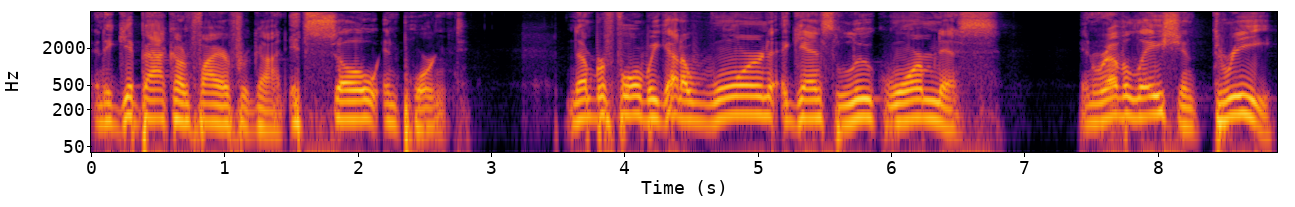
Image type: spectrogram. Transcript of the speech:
and to get back on fire for God. It's so important. Number four, we got to warn against lukewarmness. In Revelation 3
